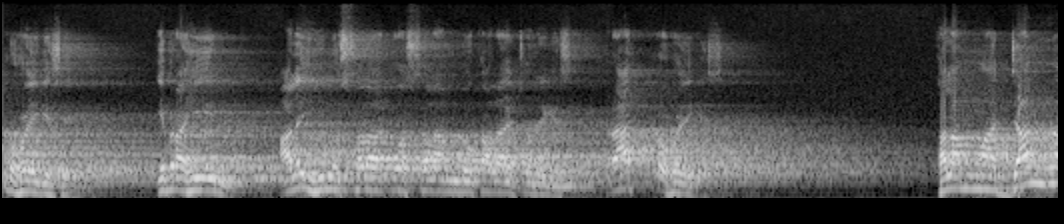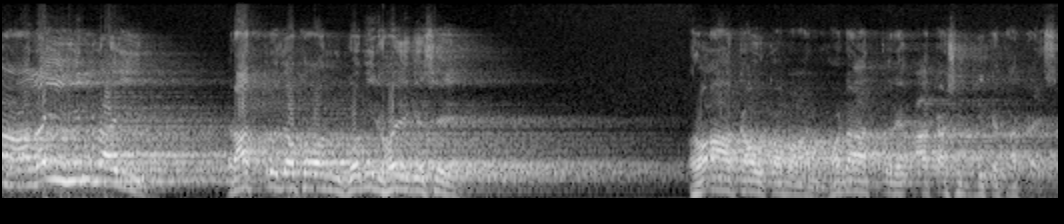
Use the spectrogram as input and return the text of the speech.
রাত্র হয়ে গেছে। ইব্রাহিম আলাইহিমসালাম লোকালয়ে চলে গেছে। রাত্র হয়ে গেছে। ফালাম্মা জান্না আলাইহিল্লাই রাত্র যখন গভীর হয়ে গেছে কাবান, হঠাৎ করে আকাশের দিকে তাকাইছে।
